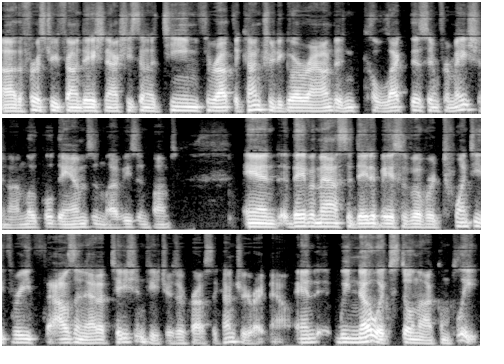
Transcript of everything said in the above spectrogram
Uh, the First Street Foundation actually sent a team throughout the country to go around and collect this information on local dams and levees and pumps and they've amassed a database of over 23,000 adaptation features across the country right now. And we know it's still not complete,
